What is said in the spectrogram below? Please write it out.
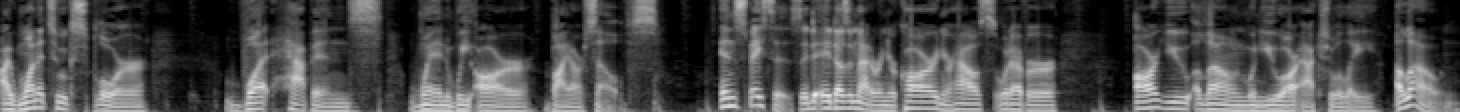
I wanted to explore what happens when we are by ourselves in spaces. It, it doesn't matter in your car, in your house, whatever are you alone when you are actually alone?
